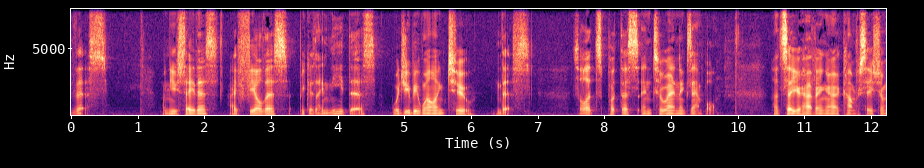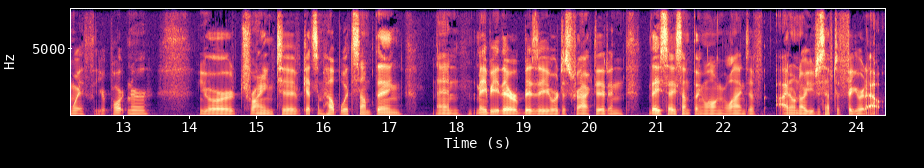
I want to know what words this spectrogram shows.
this? When you say this, I feel this because I need this. Would you be willing to this? So let's put this into an example. Let's say you're having a conversation with your partner, you're trying to get some help with something, and maybe they're busy or distracted and they say something along the lines of, I don't know, you just have to figure it out.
